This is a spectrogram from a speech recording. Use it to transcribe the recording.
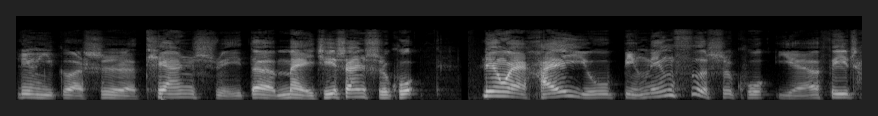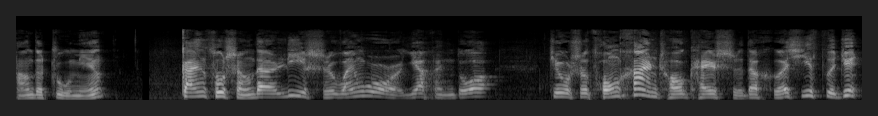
另一个是天水的麦积山石窟，另外还有炳灵寺石窟，也非常的著名。甘肃省的历史文物也很多，就是从汉朝开始的河西四郡：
